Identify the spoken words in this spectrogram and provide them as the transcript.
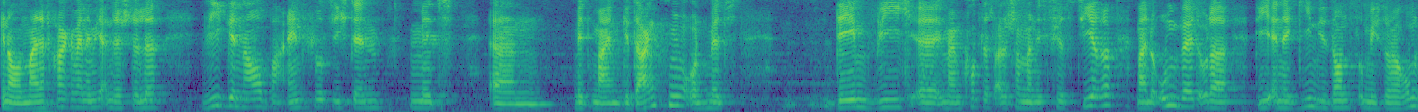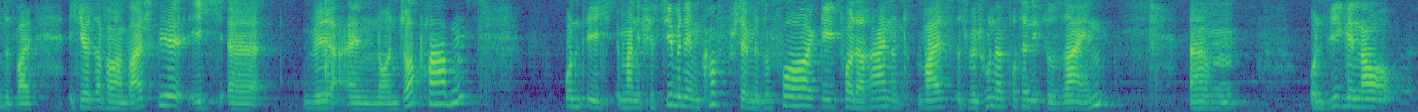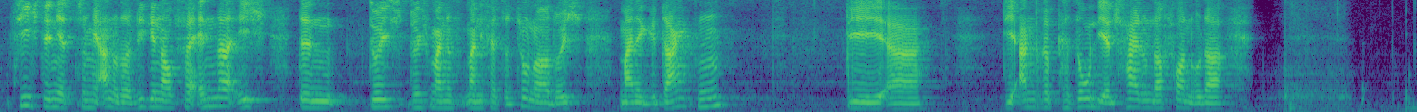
Genau, und meine Frage wäre nämlich an der Stelle, wie genau beeinflusse ich denn mit, ähm, mit meinen Gedanken und mit dem, wie ich äh, in meinem Kopf das alles schon manifestiere, meine Umwelt oder die Energien, die sonst um mich so herum sind. Weil ich gebe jetzt einfach mal ein Beispiel. Ich äh, will einen neuen Job haben und ich manifestiere mit dem Kopf, stelle mir so vor, gehe voll da rein und weiß, es wird hundertprozentig so sein. Ähm, und wie genau ziehe ich den jetzt zu mir an oder wie genau verändere ich denn durch, durch meine Manifestation oder durch meine Gedanken die, äh, die andere Person, die Entscheidung davon oder.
